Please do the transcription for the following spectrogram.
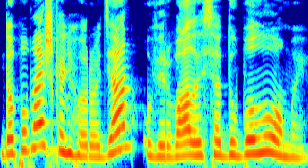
до помешкань городян увірвалися дуболоми.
